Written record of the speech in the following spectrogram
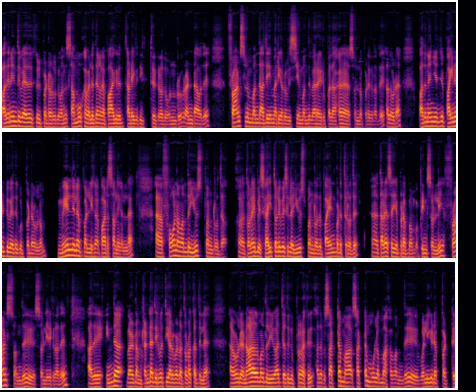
பதினைந்து 15 வயதுக்கு வந்து சமூக வலைதளங்களை பாவிக்கிறது தடை விதித்திருக்கிறது 1. 2வது பிரான்சிலும் வந்து அதே மாதிரி ஒரு விஷயம் வந்து வேற இருப்பதாக சொல்லப்படுகிறது. அதோட 15, 18 வயதுக்கு உட்பட்டவர்களும் மேல்நிலை பள்ளிக பாடசாலைகளில் ஃபோனை வந்து யூஸ் பண்ணுறது தொலைபேசி கை தொலைபேசியில் யூஸ் பண்ணுறது பயன்படுத்துறது தடை செய்யப்படும் அப்படின்னு சொல்லி ஃப்ரான்ஸ் வந்து சொல்லியிருக்கிறது. அது இந்த வருடம் 2026 வருட தொடக்கத்தில் அவருடைய நாடாளுமன்றத்தில் விவாதித்ததுக்கு பிறகு, அது ஒரு சட்டமாக சட்டம் மூலமாக வந்து வெளியிடப்பட்டு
